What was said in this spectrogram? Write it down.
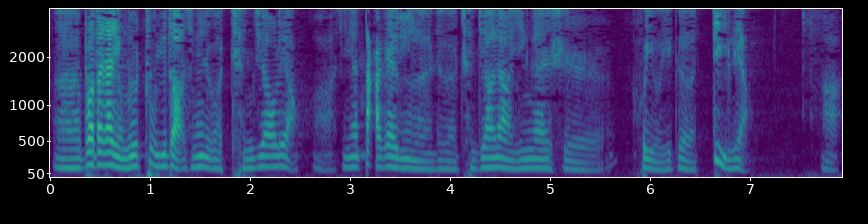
呃，不知道大家有没有注意到今天这个成交量啊？今天大概率呢，这个成交量应该是会有一个地量啊。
